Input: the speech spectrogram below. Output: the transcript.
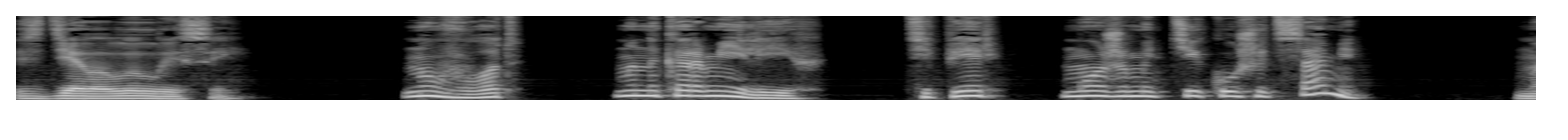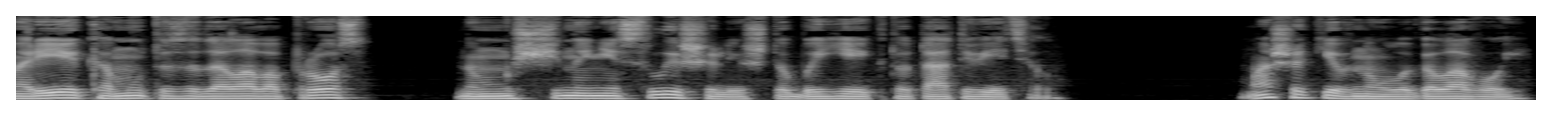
сделал и Лысый. «Ну вот, мы накормили их. Теперь можем идти кушать сами?» Мария кому-то задала вопрос, но мужчины не слышали, чтобы ей кто-то ответил. Маша кивнула головой,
